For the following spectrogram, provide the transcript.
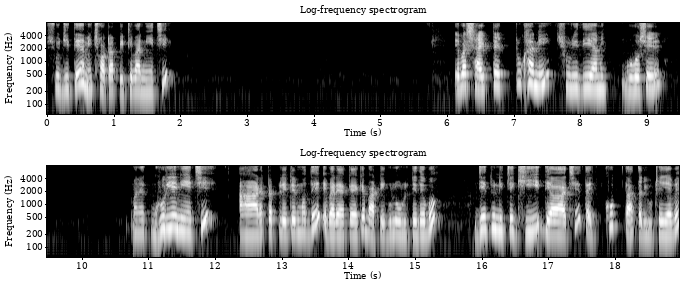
সুজিতে আমি ছটা পিঠে বানিয়েছি। এবার সাইডটা একটুখানি ছুরি দিয়ে আমি ঘষে মানে ঘুরিয়ে নিয়েছি আর একটা প্লেটের মধ্যে এবার একে একে বাটিগুলো উল্টে দেব। যেহেতু নিচে ঘি দেওয়া আছে, তাই খুব তাড়াতাড়ি উঠে যাবে।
